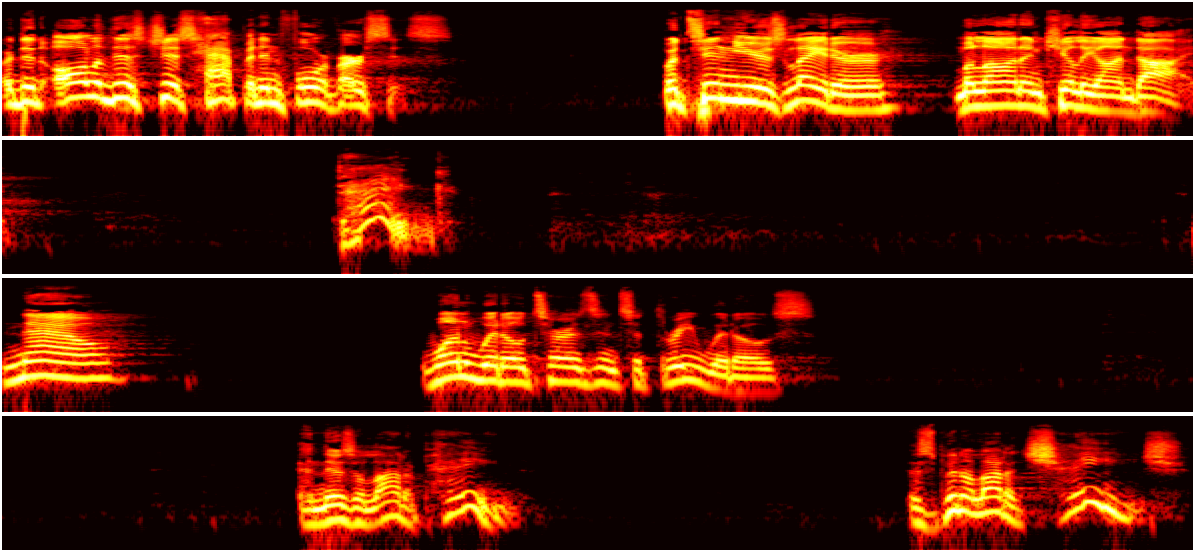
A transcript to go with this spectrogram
Or did all of this just happen in four verses? But 10 years later, Mahlon and Chilion died. Dang. Now, one widow turns into three widows. And there's a lot of pain. There's been a lot of change.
